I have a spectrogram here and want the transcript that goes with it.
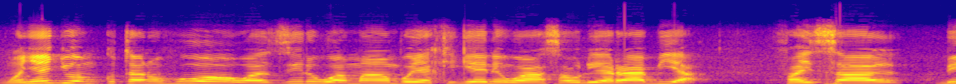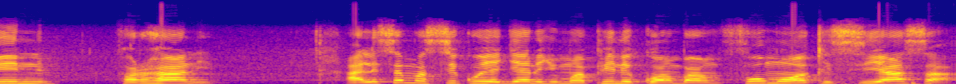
Mwenyeji wa mkutano huo, waziri wa mambo ya kigeni wa Saudi Arabia Faisal bin Farhani alisema siku ya jana Jumapili kwamba mfumo wa kisiasa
